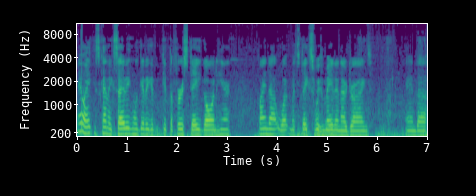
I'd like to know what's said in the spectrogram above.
anyway, it's kind of exciting. We're gonna get, get, the first day going here, find out what mistakes we've made in our drawings, and uh,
